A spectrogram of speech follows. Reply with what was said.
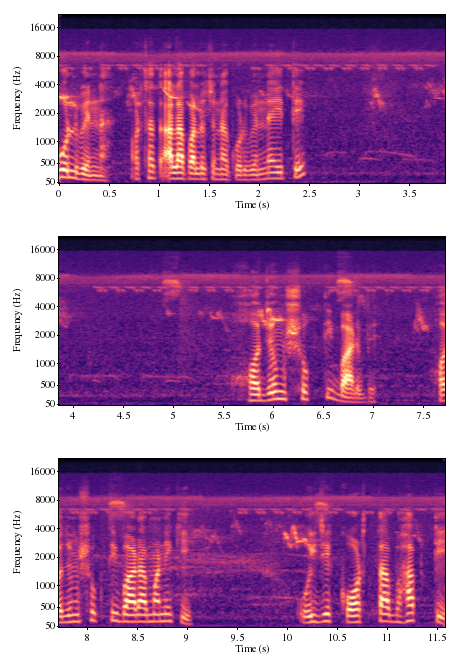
বলবেন না, অর্থাৎ আলাপ আলোচনা করবেন না এতে। হজম শক্তি বাড়বে। হজম শক্তি বাড়া মানে কি? ওই যে কর্তা ভাবটি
